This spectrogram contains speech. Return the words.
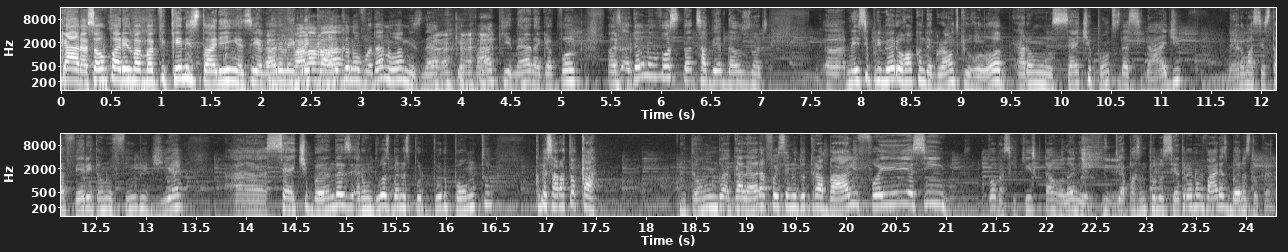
Cara, só um parênteses, uma, uma pequena historinha, assim, agora eu lembrei, Vai lá, vai claro que eu não vou dar nomes, né, porque vai aqui, né, daqui a pouco, mas até eu não vou sa- saber dar os nomes. Ah, nesse primeiro Rock on the Ground que rolou, eram sete pontos da cidade, era uma sexta-feira, então no fim do dia, ah, sete bandas, eram duas bandas por, por ponto, começaram a tocar. Então a galera foi saindo do trabalho e foi assim, pô, mas o que, que é isso que tá rolando? E ia passando pelo centro, eram várias bandas tocando.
